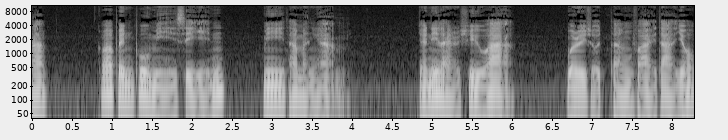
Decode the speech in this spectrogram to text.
รับ ก็เป็นผู้มีศีล มีธรรมงาม อย่างนี้แหละชื่อว่า บริสุทธิ์ทั้งฝ่ายทายก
